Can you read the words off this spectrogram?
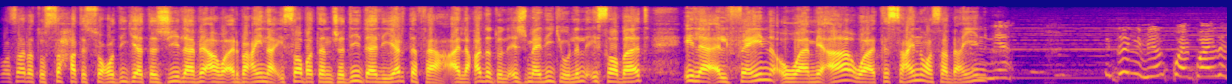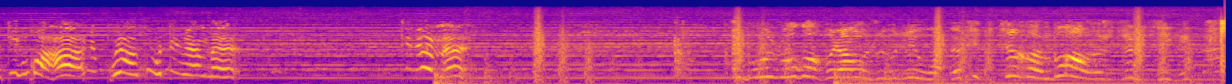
وزارة الصحة السعودية تسجيل 140 إصابة جديدة ليرتفع العدد الإجمالي للإصابات إلى 2179不让我出去玩，是很不好的事情。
